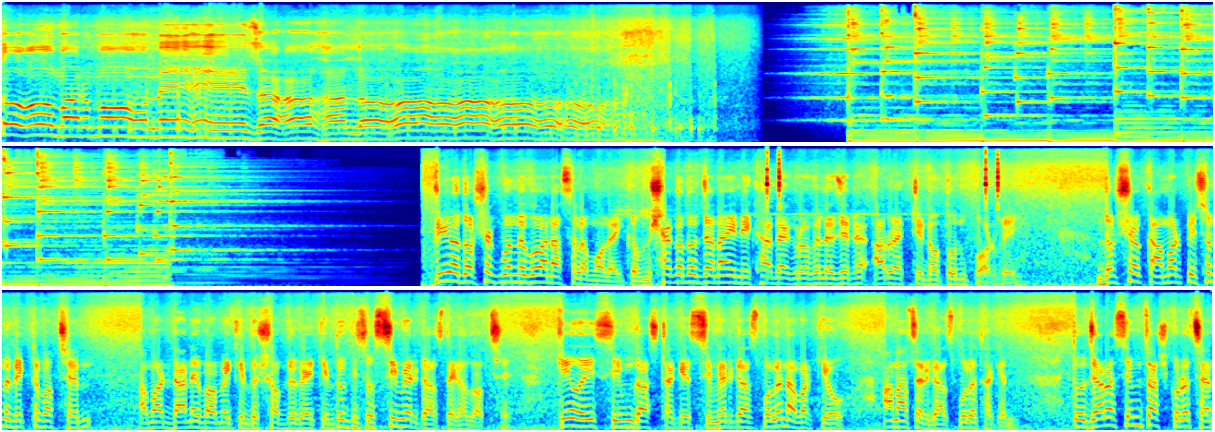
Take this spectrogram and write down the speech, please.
তোমার মনে জাহাল। প্রিয় দর্শক বন্ধুগণ, আসসালামু আলাইকুম। স্বাগত জানাই নেখাদ অ্যাগ্রো ভিলেজের আরও একটি নতুন পর্বে। দর্শক, আমার পেছনে দেখতে পাচ্ছেন, আমার ডানে বামে কিন্তু সব জায়গায় কিন্তু কিছু সিমের গাছ দেখা যাচ্ছে। কেউ এই সিম গাছটাকে সিমের গাছ বলেন, আবার কেউ আনাচের গাছ বলে থাকেন। তো যারা সিম চাষ করেছেন,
